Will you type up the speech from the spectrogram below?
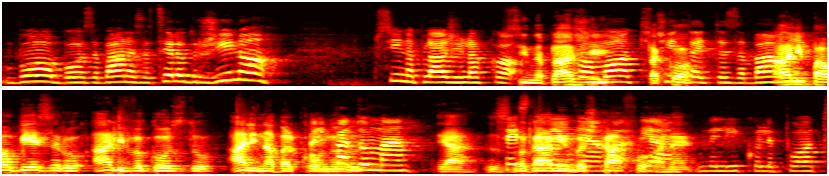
Bo, bo zabavna za celo družino, vsi na plaži lahko. Si na plaži, komot, tako, čitajte zabavno. ali pa v jezeru, ali v gozdu, ali na balkonu. ali pa doma. Ja, z Saj nogami v škafu, ja? Veliko lepot.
